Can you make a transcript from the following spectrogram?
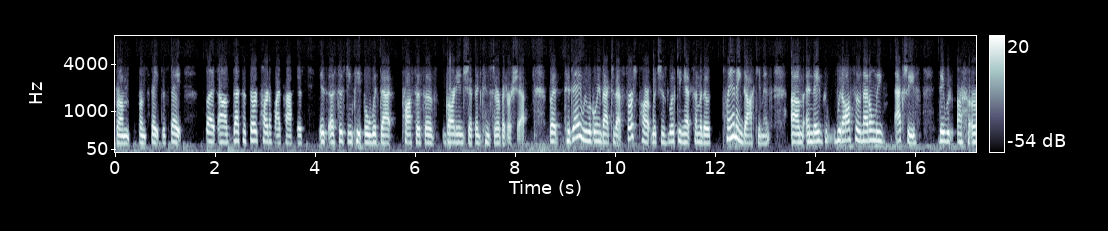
from from state to state, but um, that's a third part of my practice is assisting people with that process of guardianship and conservatorship. But today we were going back to that first part, which is looking at some of those planning documents, um, and they would also not only actually they would are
